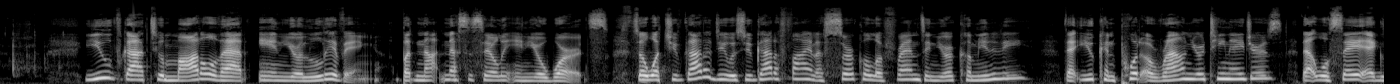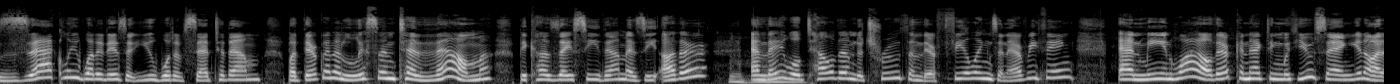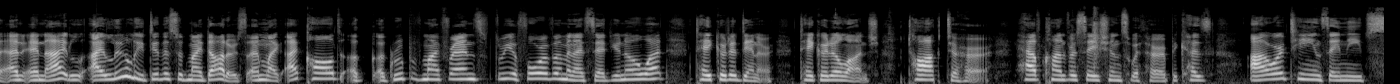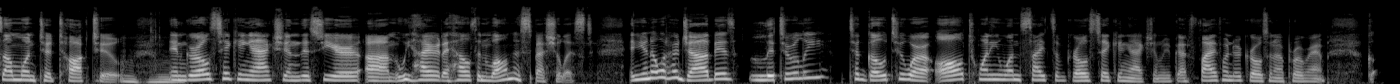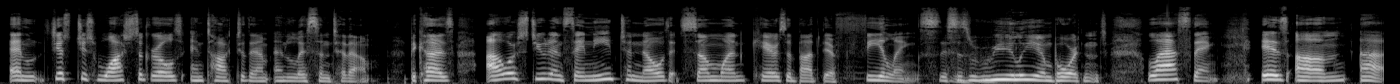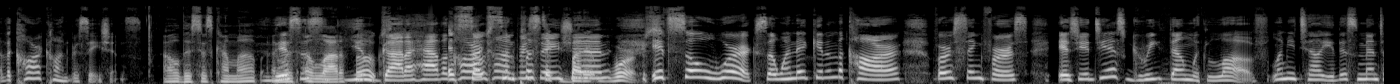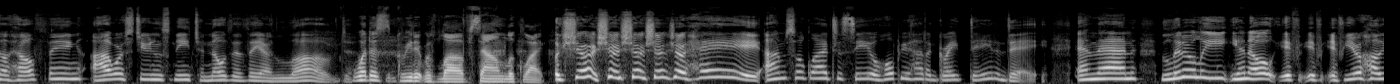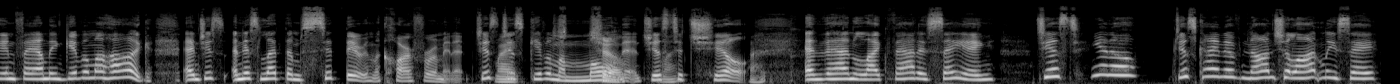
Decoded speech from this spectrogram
you've got to model that in your living, but not necessarily in your words. So what you've got to do is you've got to find a circle of friends in your community that you can put around your teenagers that will say exactly what it is that you would have said to them, but they're going to listen to them because they see them as the other mm-hmm. and they will tell them the truth and their feelings and everything. And meanwhile, they're connecting with you saying, you know, and, and I, I literally did this with my daughters. I'm like, I called a, a group of my friends, three or four of them, and I said, you know what? Take her to dinner, take her to lunch, talk to her, have conversations with her because our teens, they need someone to talk to. Mm-hmm. In Girls Taking Action this year, um, we hired a health and wellness specialist. And you know what her job is? Literally to go to our all 21 sites of Girls Taking Action. We've got 500 girls in our program. And just, just watch the girls and talk to them and listen to them. Because our students they need to know that someone cares about their feelings this is Mm-hmm. really important last thing is um, uh, the car conversations Oh, this has come up this with is a lot of you folks. gotta have a it's car so conversation but it works. it so works so when they get in the car first thing first is you just greet them with love let me tell you this mental health thing our students need to know that they are loved what does greeted with love sound look like? Uh, Sure, sure, sure, sure, sure. Hey, I'm so glad to see you. Hope you had a great day today. And then literally, you know, if, if, if you're hugging family, give them a hug and just, and just let them sit there in the car for a minute. Just, Right. just give them a moment chill. just Right. to chill. Right. And then like that is saying, just, you know, just kind of nonchalantly say,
